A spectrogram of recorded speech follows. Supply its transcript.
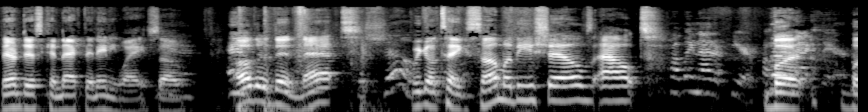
they're disconnected anyway. So And other than that, we're gonna take some of these shelves out. Probably not up here. Probably But back there. but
